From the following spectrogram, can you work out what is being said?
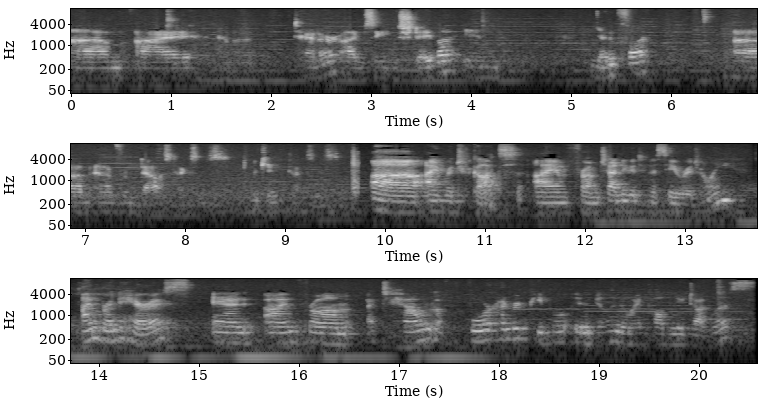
Um, I am a tenor. I'm singing Steva in Jenufa, um, and I'm from Dallas, Texas, McKinney, Texas. Uh, I'm Richard Cox. I am from Chattanooga, Tennessee originally. I'm Brenda Harris, and I'm from a town of 400 people in Illinois called New Douglas.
